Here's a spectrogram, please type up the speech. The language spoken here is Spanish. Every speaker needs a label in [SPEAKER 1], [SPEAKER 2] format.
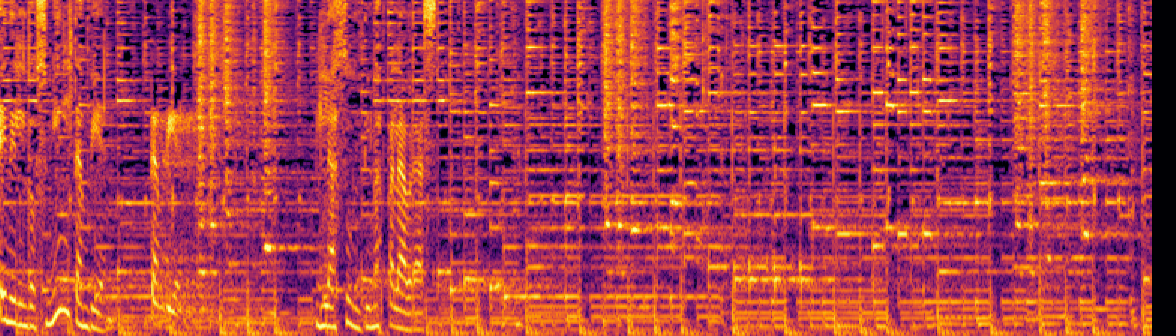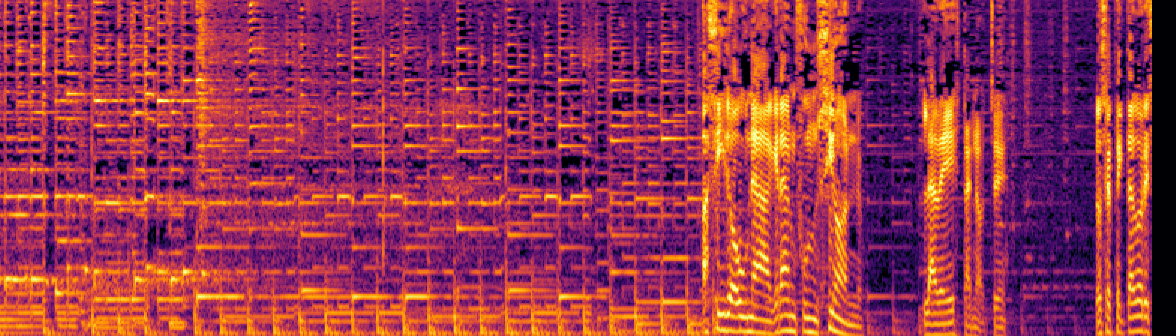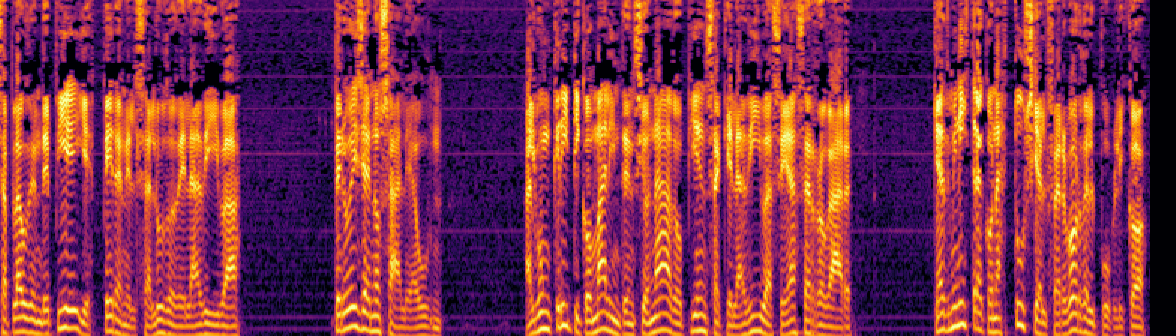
[SPEAKER 1] En el 2000 también. También. Las últimas palabras.
[SPEAKER 2] Ha sido una gran función la de esta noche. Los espectadores aplauden de pie y esperan el saludo de la diva. Pero ella no sale aún. Algún crítico malintencionado piensa que la diva se hace rogar, que administra con astucia el fervor del público.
